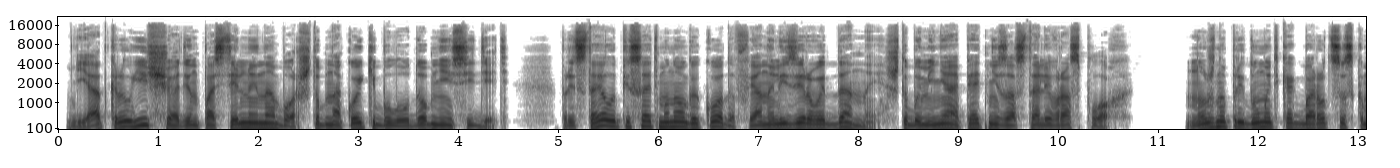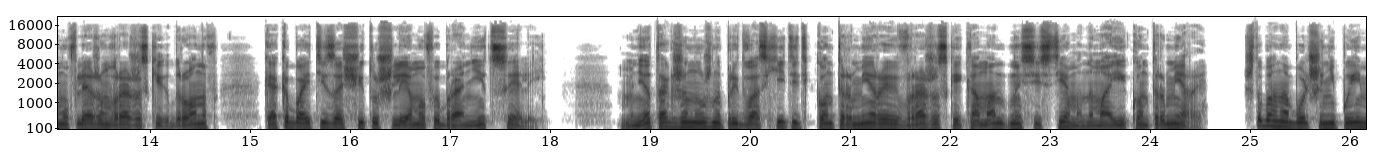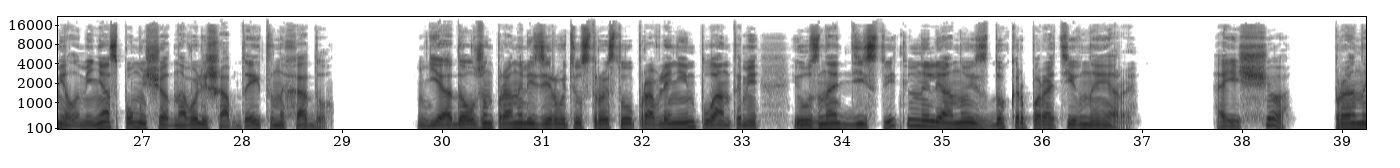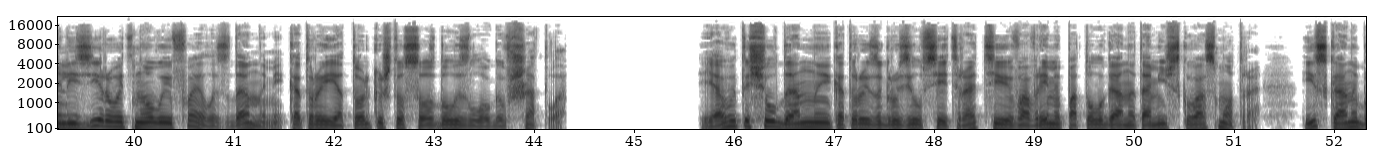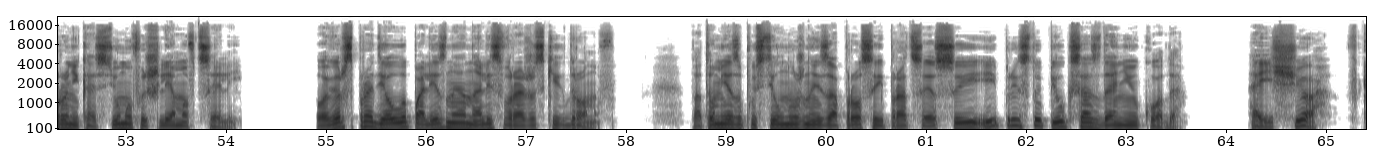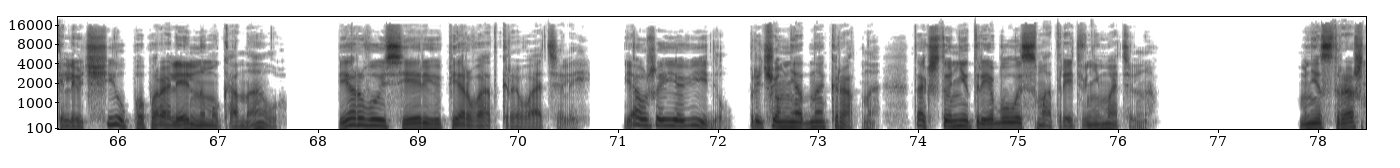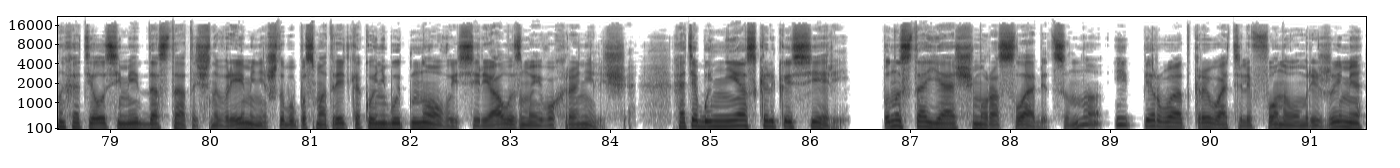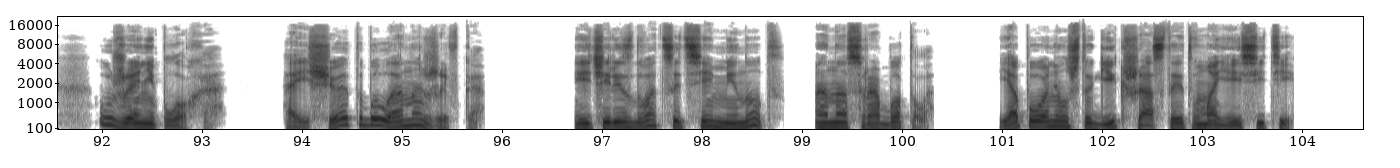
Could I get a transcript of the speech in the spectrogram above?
Я открыл еще один постельный набор, чтобы на койке было удобнее сидеть. Предстояло писать много кодов и анализировать данные, чтобы меня опять не застали врасплох. Нужно придумать, как бороться с камуфляжем вражеских дронов, как обойти защиту шлемов и брони целей. Мне также нужно предвосхитить контрмеры вражеской командной системы на мои контрмеры, чтобы она больше не поимела меня с помощью одного лишь апдейта на ходу. Я должен проанализировать устройство управления имплантами и узнать, действительно ли оно из докорпоративной эры. А еще проанализировать новые файлы с данными, которые я только что создал из логов шаттла. Я вытащил данные, которые загрузил в сеть Ратти во время патологоанатомического осмотра и сканы бронекостюмов и шлемов целей. Оверс проделала полезный анализ вражеских дронов. Потом я запустил нужные запросы и процессы и приступил к созданию кода. А еще включил по параллельному каналу первую серию первооткрывателей. Я уже ее видел, причем неоднократно, так что не требовалось смотреть внимательно. Мне страшно хотелось иметь достаточно времени, чтобы посмотреть какой-нибудь новый сериал из моего хранилища. Хотя бы несколько серий. По-настоящему расслабиться, но и первооткрыватели в фоновом режиме уже неплохо. А еще это была наживка. И через 27 минут она сработала. Я понял, что гик шастает в моей сети.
